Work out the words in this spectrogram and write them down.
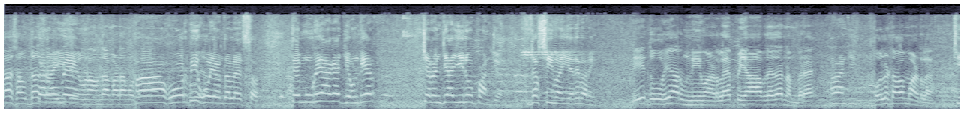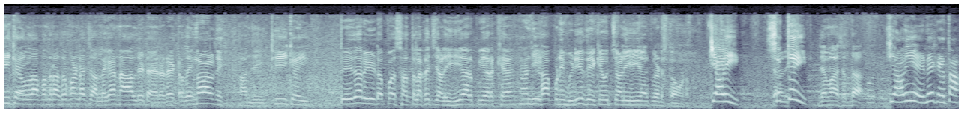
ਆ ਸੌਦਾ ਸਾਈ ਤੇ ਹੋਣਾ ਹੁੰਦਾ ਮਾੜਾ ਮੋਟਾ ਹਾਂ ਹੋਰ ਵੀ ਹੋ ਜਾਂਦਾ ਲੈਸ ਤੇ ਮੂਰੇ ਆ ਗਿਆ ਜੌਂਡੀਅਰ 5405 ਦੱਸੀ ਬਾਈ ਇਹਦੇ ਬਾਰੇ। ਇਹ 2019 ਮਾਡਲ ਹੈ। ਪੰਜਾਬ ਦਾ ਇਹਦਾ ਨੰਬਰ ਹੈ। ਹਾਂਜੀ। ਫੁੱਲ ਟੌਪ ਮਾਡਲ ਹੈ। ਠੀਕ ਹੈ ਜੀ। 14 1500 ਘੰਟਾ ਚੱਲ ਗਿਆ ਨਾਲ ਦੇ ਟਾਇਰ ਟਰੈਕਟਰ ਦੇ। ਨਾਲ ਦੇ। ਹਾਂਜੀ। ਠੀਕ ਹੈ ਜੀ। ਤੇ ਇਹਦਾ ਰੇਟ ਆਪਾਂ 7 ਲੱਖ 40000 ਰੁਪਇਆ ਰੱਖਿਆ ਹੈ। ਹਾਂਜੀ। ਜਿਹੜਾ ਆਪਣੀ ਵੀਡੀਓ ਦੇਖ ਕੇ ਉਹ 40000 ਰੁਪਇਆ ਡਿਸਕਾਊਂਟ 家里 ਸਿੱਧਾ ਹੀ? ਜਮਾ ਸਿੱਧਾ। 40 ਇਹਨੇ ਕਹਿਤਾ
